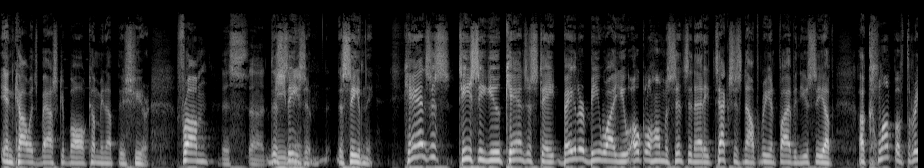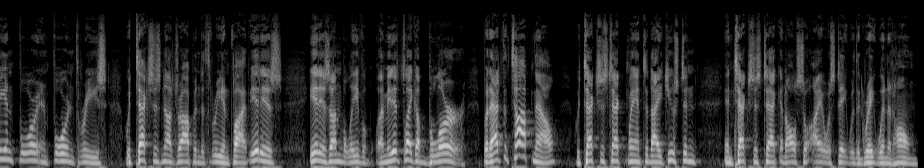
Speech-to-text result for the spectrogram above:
in college basketball coming up this year. From This uh, this evening. season, this evening. Kansas, TCU, Kansas State, Baylor, BYU, Oklahoma, Cincinnati, Texas now three and five, and UCF. A clump of three and four and four and threes, with Texas now dropping to three and five. It is, it is unbelievable. I mean, it's like a blur. But at the top now, with Texas Tech playing tonight, Houston and Texas Tech, and also Iowa State with a great win at home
